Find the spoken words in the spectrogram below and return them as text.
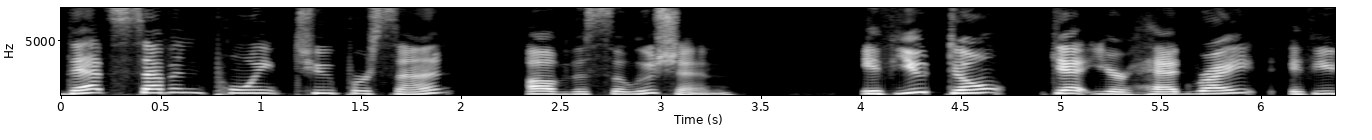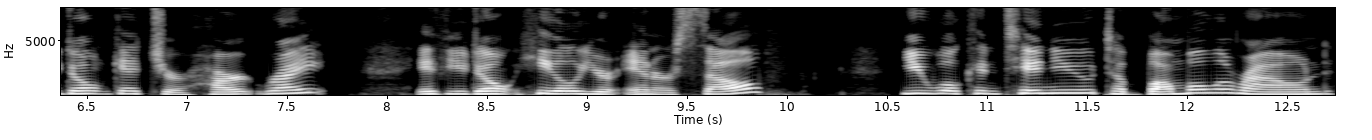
that's 7.2% of the solution. If you don't get your head right, if you don't get your heart right, if you don't heal your inner self, you will continue to bumble around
